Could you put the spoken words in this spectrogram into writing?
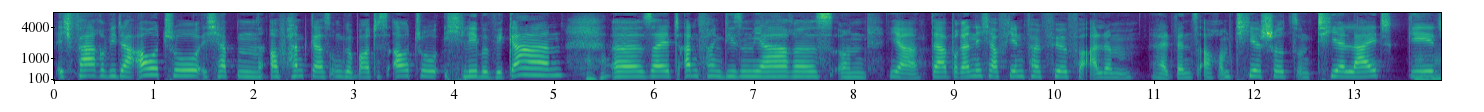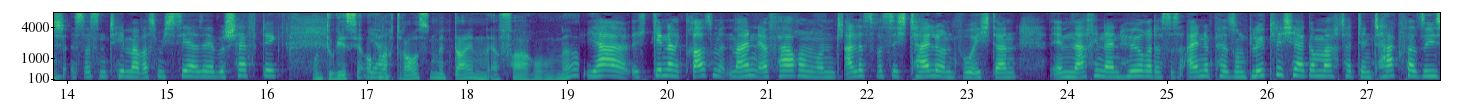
Ich fahre wieder Auto. Ich habe ein auf Handgas umgebautes Auto. Ich lebe vegan mhm. äh, seit Anfang diesen Jahres und ja, da brenne ich auf jeden Fall für, vor allem halt, wenn es auch um Tierschutz und Tierleid geht, mhm. ist das ein Thema, was mich sehr, sehr beschäftigt. Und du gehst ja auch ja. nach draußen mit deinen Erfahrungen, ne? Ja, ich gehe nach draußen mit meinen Erfahrungen und alles, was ich teile und wo ich dann im Nachhinein höre, dass es eine Person glücklicher gemacht hat, den Tag versüßt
